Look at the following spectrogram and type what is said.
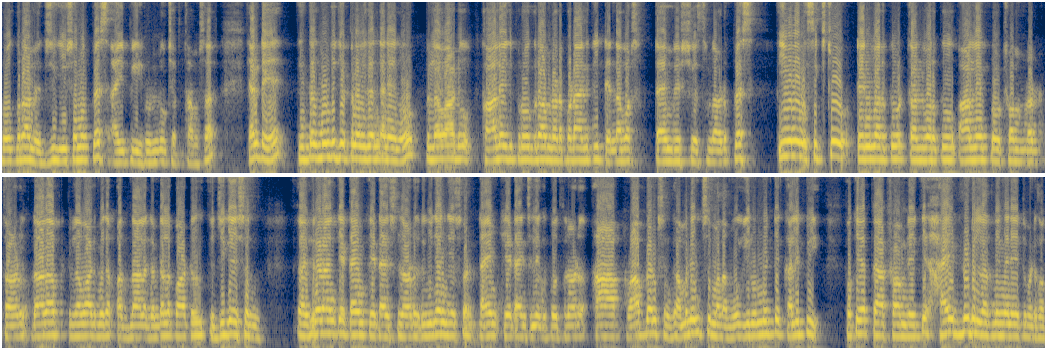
ప్రోగ్రామ్ ఎగ్జిక్యూషన్ ప్లస్ ఐపీ రెండు చెప్తాం సార్. అంటే ఇంతకు ముందు చెప్పిన విధంగా నేను పిల్లవాడు కాలేజ్ ప్రోగ్రామ్ నడపడానికి టెన్ అవర్స్ టైం వేస్ట్ చేస్తున్నాడు plus evening six to ten వరకు ట్వెల్వ్ వరకు ఆన్లైన్ ప్లాట్ఫామ్ నడుపుతాడు. దాదాపు పిల్లవాడి మీద పద్నాలుగు గంటల పాటు ఎడ్యుకేషన్ వినడానికే టైం కేటాయిస్తున్నాడు రివిజన్ చేసుకుని టైం కేటాయించలేకపోతున్నాడు. ఆ ప్రాబ్లమ్స్ గమనించి మనము ఈ రెండింటి కలిపి ఒకే ప్లాట్ఫామ్లోకి హైబ్రిడ్ లెర్నింగ్ అనేటువంటి ఒక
